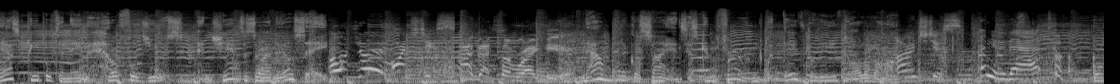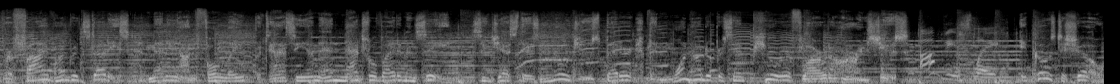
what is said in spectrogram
Ask people to name a healthful juice, and chances are they'll say, OJ! Orange juice. I got some right here. Now medical science has confirmed what they've believed all along. Orange juice. I knew that. Over 500 studies, many on folate, potassium, and natural vitamin C, suggest there's no juice better than 100% pure Florida orange juice. Obviously. It goes to show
